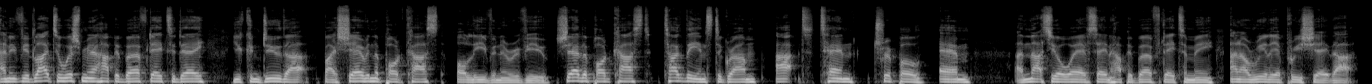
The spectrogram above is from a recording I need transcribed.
And if you'd like to wish me a happy birthday today, you can do that by sharing the podcast or leaving a review. Share the podcast, tag the Instagram at 10 triple M and that's your way of saying happy birthday to me. And I really appreciate that.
